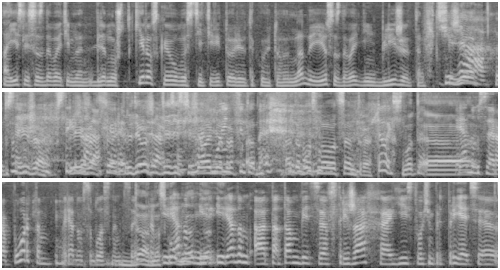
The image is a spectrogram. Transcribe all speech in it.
а если создавать именно для нужд Кировской области территорию такую, то надо ее создавать где-нибудь ближе, там, в Чижах, в Стрижах, в Стрижах, в пределах 50 километров от, от областного центра. Точно. Вот, а... Рядом с аэропортом, рядом с областным центром. Да, и рядом, на... и, и рядом а, там ведь в Стрижах Стрижах э, есть, в общем, предприятие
